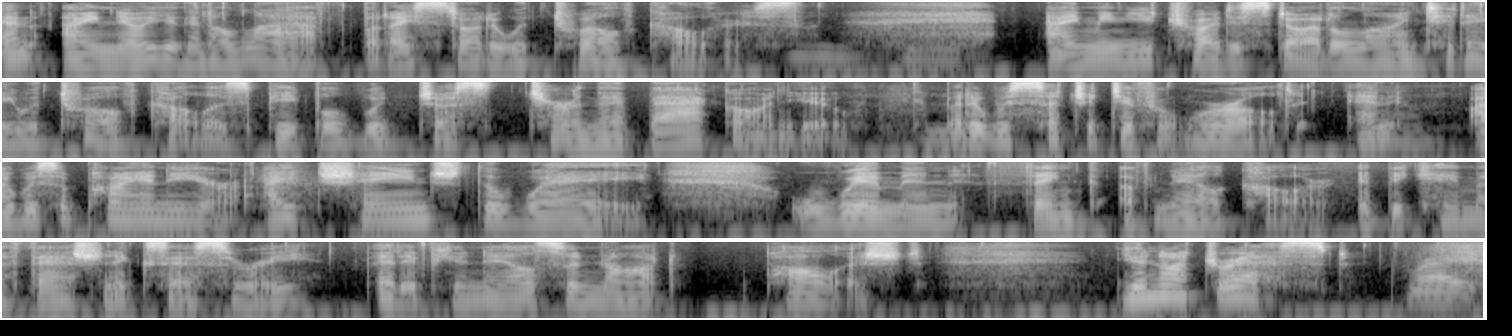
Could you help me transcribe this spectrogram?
And I know you're going to laugh, but I started with 12 colors. Mm-hmm. I mean, you try to start a line today with 12 colors, people would just turn their back on you. Mm-hmm. But it was such a different world. And yeah. I was a pioneer. I changed the way women think of nail color. It became a fashion accessory that if your nails are not polished, you're not dressed. Right.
